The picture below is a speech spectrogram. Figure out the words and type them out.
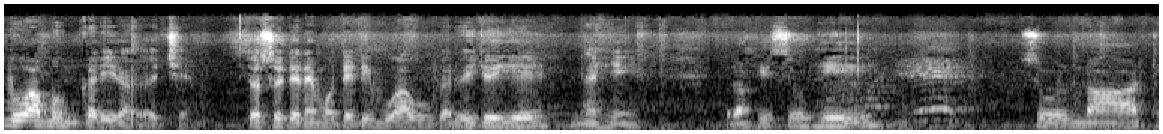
બુઆ બૂમ કરી રહ્યો છે. તો શું તેને મોટેથી બુઆ બૂમ કરવી જોઈએ? નહીં. લખીશું he should not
